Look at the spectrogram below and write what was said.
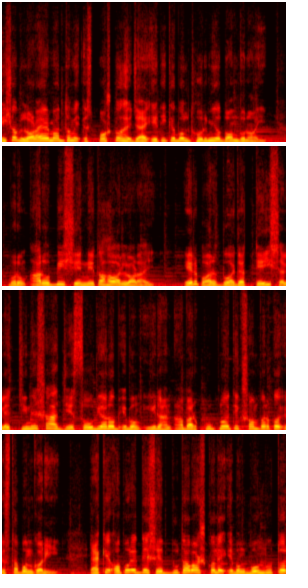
এইসব লড়াইয়ের মাধ্যমে স্পষ্ট হয়ে যায় এটি কেবল ধর্মীয় দ্বন্দ্ব নয়, বরং আরব বিশ্বে নেতা হওয়ার লড়াই। এরপর দু হাজার তেইশ সালে চীনের সাহায্যে সৌদি আরব এবং ইরান আবার কূটনৈতিক সম্পর্ক স্থাপন করে, একে অপরের দেশে দূতাবাস খোলে এবং বন্ধুত্বর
